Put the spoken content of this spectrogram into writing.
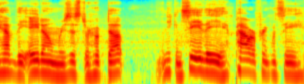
have the 8 ohm resistor hooked up. And you can see the power frequency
